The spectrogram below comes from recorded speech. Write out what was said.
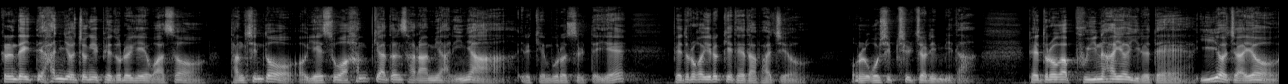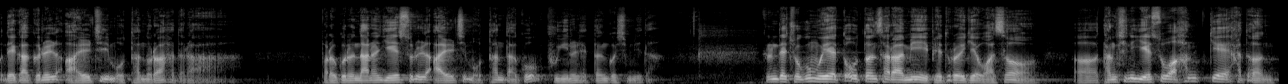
그런데 이때 한 여종이 베드로에게 와서 당신도 예수와 함께하던 사람이 아니냐 이렇게 물었을 때에 베드로가 이렇게 대답하지요. 오늘 57절입니다. 베드로가 부인하여 이르되 이 여자여 내가 그를 알지 못하노라 하더라. 바로 그는 나는 예수를 알지 못한다고 부인을 했던 것입니다. 그런데 조금 후에 또 어떤 사람이 베드로에게 와서 어, 당신이 예수와 함께 하던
